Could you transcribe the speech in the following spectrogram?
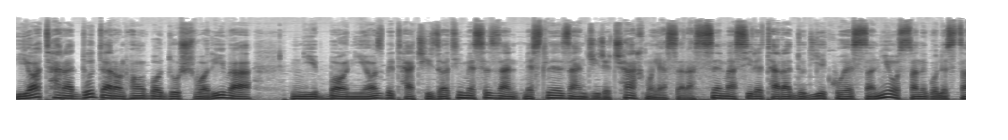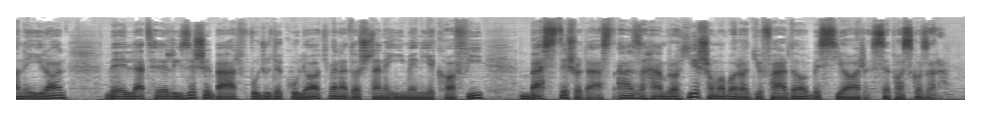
یا تردد در آنها با دشواری و با نیاز به تجهیزاتی مثل, زن... مثل زنجیر چرخ میسر است. سه مسیر ترددی کوهستانی استان گلستان ایران به علت ریزش برف وجود کولاک و نداشتن ایمنی کافی بسته شده است. از همراهی شما با رادیو فردا بسیار سپاسگزارم.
